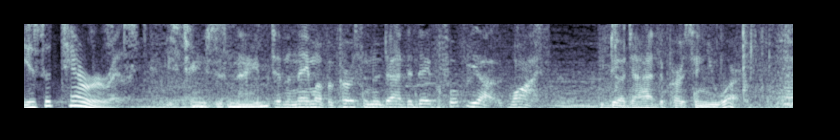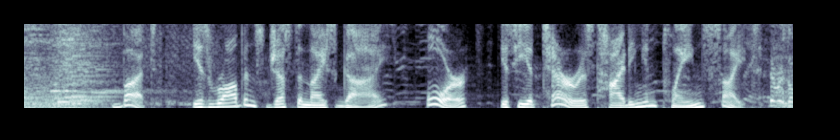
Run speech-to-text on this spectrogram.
is a terrorist. He's changed his name. To the name of a person who died the day before? Yeah, why? You do it to hide the person you were. But is Robbins just a nice guy? Or is he a terrorist hiding in plain sight? There is a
